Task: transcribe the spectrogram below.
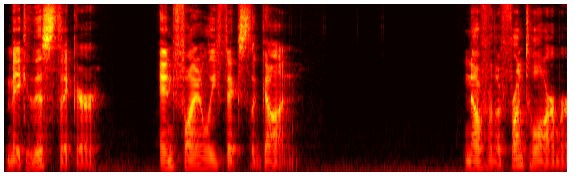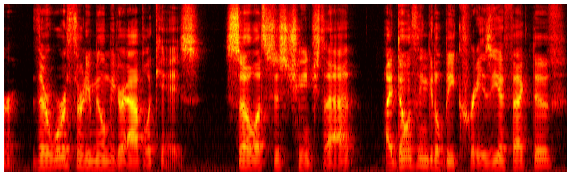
make this thicker, and finally fix the gun. Now for the frontal armor, there were 30mm appliques, so let's just change that. I don't think it'll be crazy effective,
